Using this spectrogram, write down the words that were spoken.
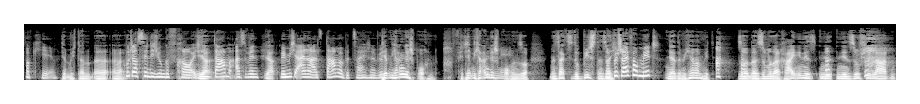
okay. Die hat mich dann, äh, äh, Gut aussehende junge Frau. Ich Ja. finde Dame, also wenn, Ja. wenn mich einer als Dame bezeichnen die würde, hat mich angesprochen. Die hat mich angesprochen, so. Und dann sagt sie, du bist. Dann sag ich, bist du einfach mit. ja, dann mich einfach mit. So, dann sind wir da rein in den, in, in den Sushi-Laden.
